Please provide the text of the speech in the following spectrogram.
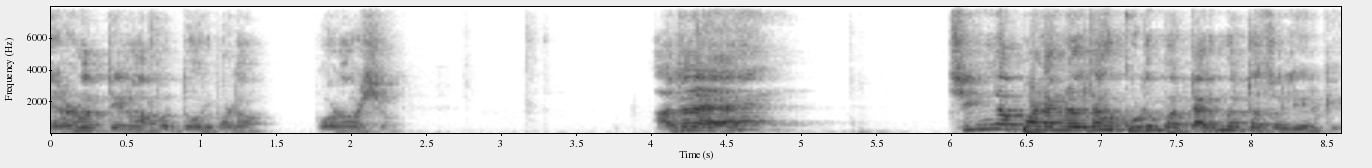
இரநூத்தி நாற்பத்தோரு படம் போன வருஷம். அதில் சின்ன படங்கள் தான் குடும்ப தர்மத்தை சொல்லியிருக்கு.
